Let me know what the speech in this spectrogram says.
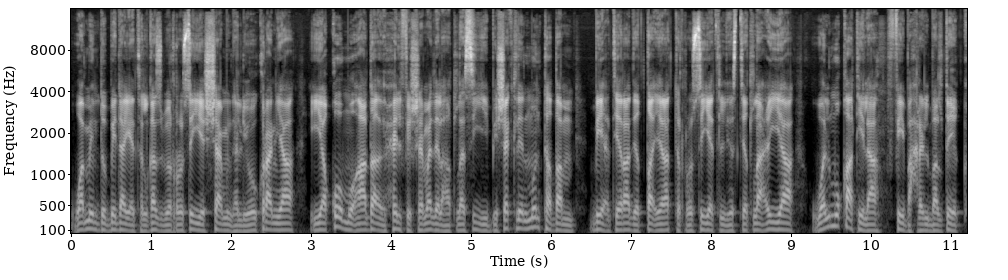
ومنذ بداية الغزو الروسي الشامل لأوكرانيا يقوم أعضاء حلف الشمال الأطلسي بشكل منتظم باعتراض الطائرات الروسية الاستطلاعية والمقاتلة في بحر البلطيق.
